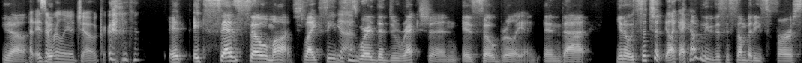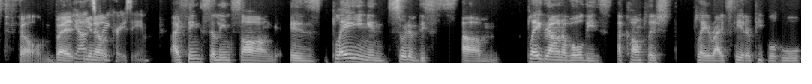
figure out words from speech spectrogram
Yeah. That isn't it, really a joke. it it says so much. Like, see, this yeah. is where the direction is so brilliant in that, you know, it's such a like I can't believe this is somebody's first film, but yeah, you know, pretty crazy. I think Celine Song is playing in sort of this um playground of all these accomplished playwrights, theater people who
